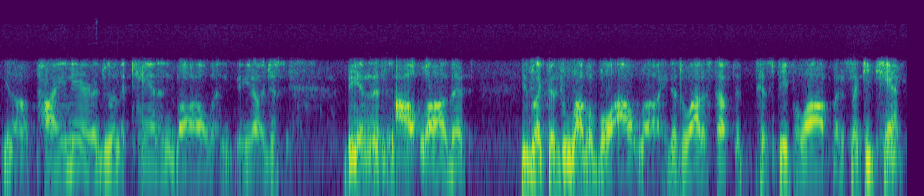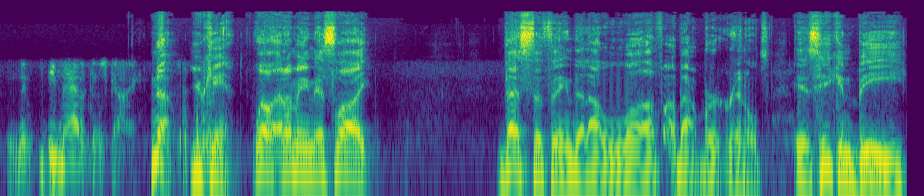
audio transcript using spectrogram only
You know, a pioneer doing the cannonball, and you know, just being this outlaw that he's like this lovable outlaw. He does a lot of stuff that piss people off, but it's like you can't like, be mad at this guy. No, you can't. Well, and I mean, it's like that's the thing that I love about Burt Reynolds is he can be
